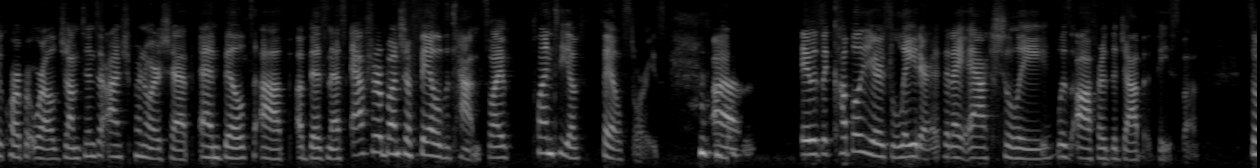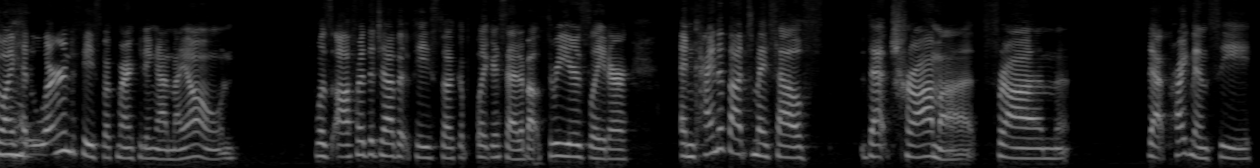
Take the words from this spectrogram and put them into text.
the corporate world, jumped into entrepreneurship, and built up a business after a bunch of failed attempts. So I have plenty of fail stories. um, it was a couple of years later that I actually was offered the job at Facebook. So mm-hmm. I had mm-hmm. learned Facebook marketing on my own, was offered the job at Facebook, like I said, about three years later, and kind of thought to myself that trauma from that pregnancy,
